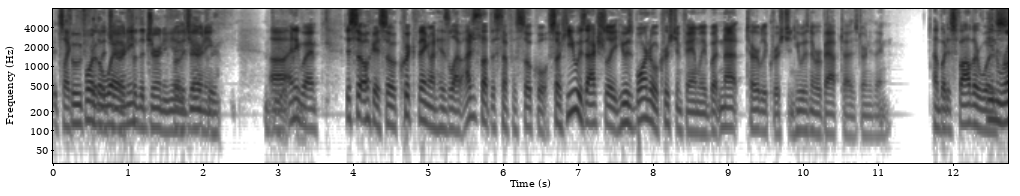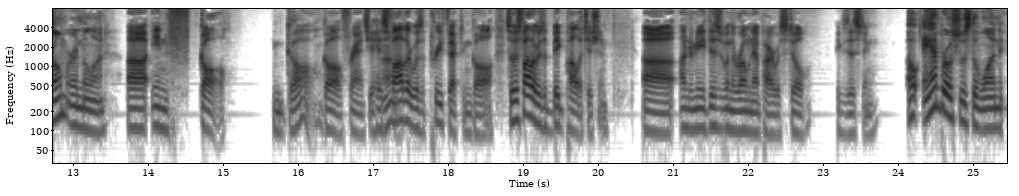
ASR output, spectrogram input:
it's like Food for, for the, the way, journey? for the journey, For yeah, the journey. Uh, anyway, just so okay, so a quick thing on his life. I just thought this stuff was so cool. So he was actually he was born to a Christian family, but not terribly Christian. He was never baptized or anything. Uh, but his father was In Rome or in Milan? uh, in F- Gaul. In Gaul. Gaul, France. Yeah, Oh. his father was a prefect in Gaul. So his father was a big politician. Uh, underneath, this is when the Roman Empire was still existing. Oh, Ambrose was the one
